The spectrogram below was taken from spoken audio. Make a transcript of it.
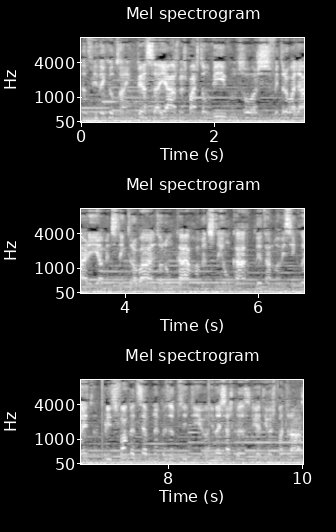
da vida que eu tenho. Pensa, ah, os meus pais estão vivos, hoje fui trabalhar e ao menos tenho trabalho, estou num carro, ao menos tenho um carro, podia estar numa bicicleta. Por isso, foca-te sempre na coisa positiva e deixa as coisas negativas para trás,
